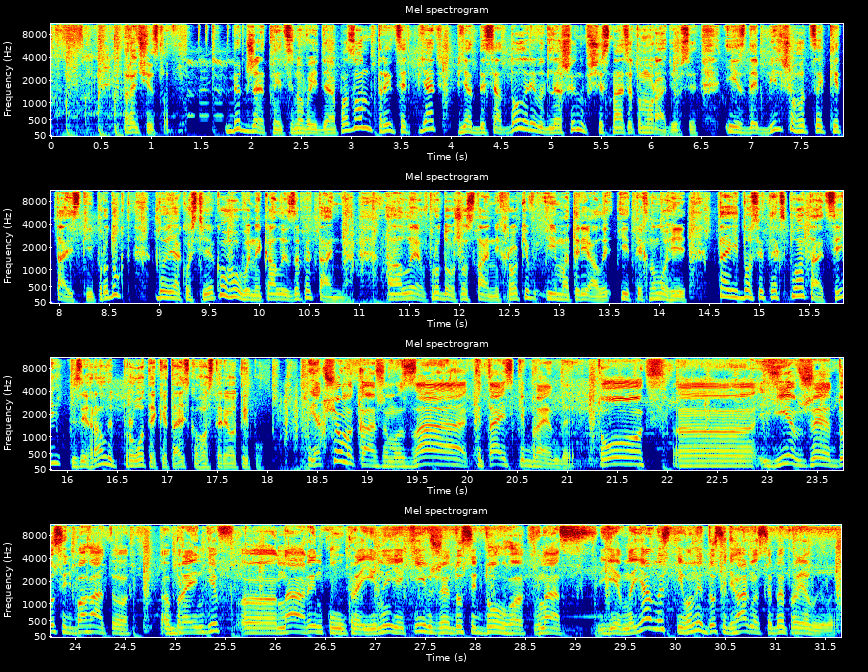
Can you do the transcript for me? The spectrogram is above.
перечислив. Бюджетний ціновий діапазон 35-50 доларів для шин в 16 радіусі. І здебільшого це китайський продукт, до якості якого виникали запитання. Але впродовж останніх років і матеріали, і технології, та й досвід експлуатації зіграли проти китайського стереотипу. Якщо ми кажемо за китайські бренди, то е, є вже досить багато брендів е, на ринку України, які вже досить довго в нас є в наявності, і вони досить гарно себе проявили.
